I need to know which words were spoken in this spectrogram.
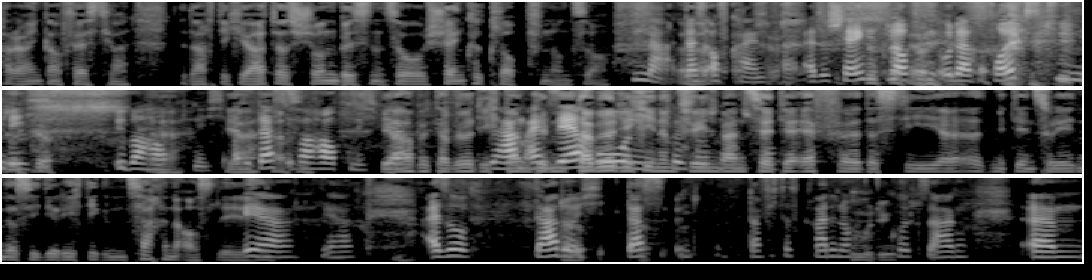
Rheingau-Festival. Da dachte ich, ja, das ist schon ein bisschen so Schenkelklopfen und so. Na, das äh, auf keinen Fall. Also Schenkelklopfen oder volkstümlich überhaupt nicht. Also das also, überhaupt nicht. Wir, ja, aber da würde ich, dann dem, da würde ich Ihnen empfehlen beim ZDF, äh, dass die äh, mit denen zu reden, dass sie die richtigen Sachen auslesen. Ja, ja. Also dadurch, dass, darf ich das gerade noch Unbedingt. kurz sagen, ähm,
